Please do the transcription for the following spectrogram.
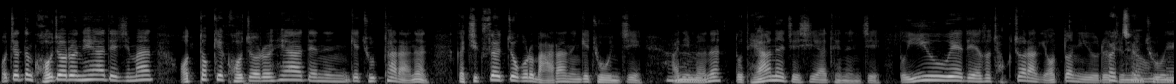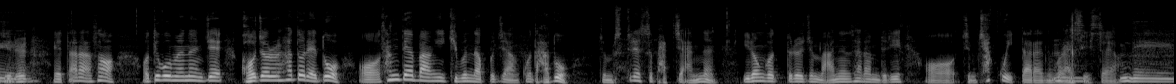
어쨌든 거절은 해야 되지만 어떻게 거절을 해야 되는 게 좋다라는 그러니까 직설적으로 말하는 게 좋은지 음. 아니면은 또 대안을 제시해야 되는지 또 이유에 대해서 적절하게 어떤 이유를 그렇죠. 들면 좋은지를 네. 따라서 어떻게 보면은 이제 거절을 하더라도 어, 상대방이 기분 나쁘지 않고 나도 좀 스트레스 받지 않는 이런 것들을 좀 많은 사람들이 어, 지금 찾고 있다라는 걸 알수 음. 있어요. 네.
